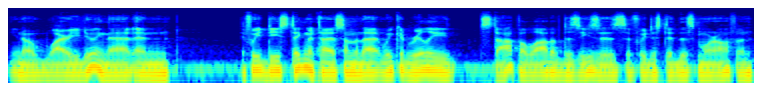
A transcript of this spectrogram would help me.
you know, why are you doing that? And if we destigmatize some of that, we could really stop a lot of diseases if we just did this more often.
